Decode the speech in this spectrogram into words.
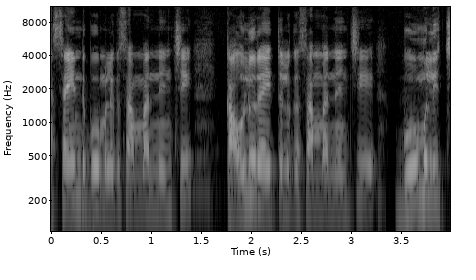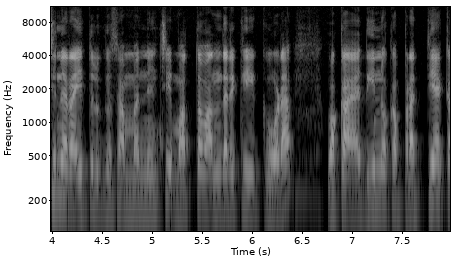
అసైన్డ్ భూములకు సంబంధించి కౌలు రైతులకు సంబంధించి భూములు ఇచ్చిన రైతులకు సంబంధించి మొత్తం అందరికీ కూడా ఒక దీన్ని ఒక ప్రత్యేక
